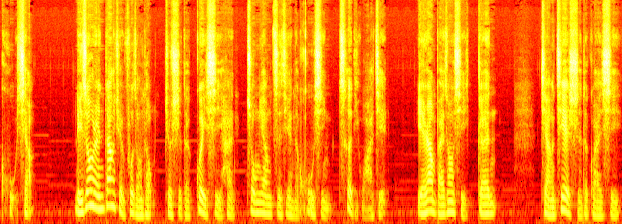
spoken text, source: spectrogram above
苦笑。李宗仁当选副总统，就使得桂系和中央之间的互信彻底瓦解，也让白崇禧跟蒋介石的关系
